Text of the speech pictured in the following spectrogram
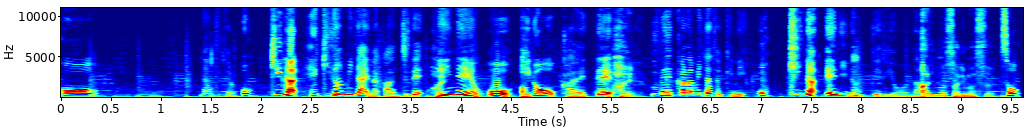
こうなんて言うんだろう大きな壁画みたいな感じで、はい。稲を色を変えて、はい。上から見た時に大きな絵になってるような、ありますあります。そう。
